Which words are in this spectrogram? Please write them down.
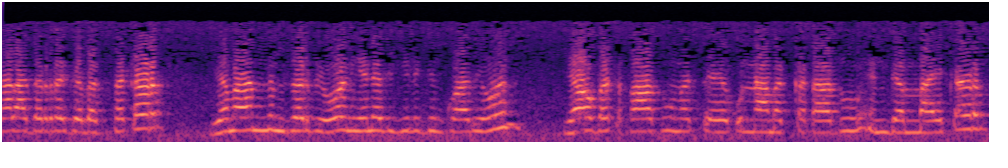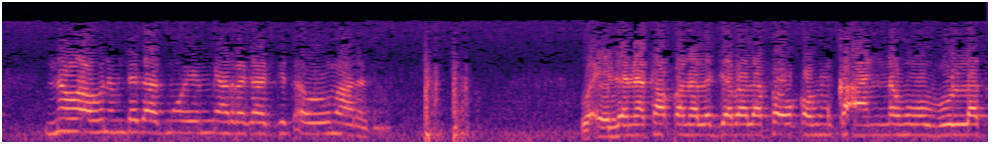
ካላደረገ በስተቀር የማንም ዘር ቢሆን የነቢይ ልጅ እንኳ ቢሆን ያው በጥፋቱ መጠየቁና መቀጣቱ እንደማይቀር ነው አሁንም ደጋግሞ የሚያረጋግጠው ማለት ነው وإذ نتقنا الجبل فوقهم كأنه ظلة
